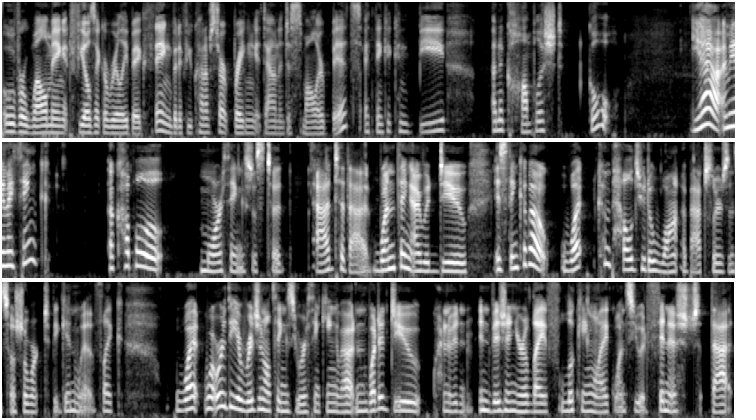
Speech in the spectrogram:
overwhelming, it feels like a really big thing. But if you kind of start breaking it down into smaller bits, I think it can be an accomplished goal. Yeah, I mean, I think a couple more things just to add to that. One thing I would do is think about what compelled you to want a bachelor's in social work to begin with. Like, what what were the original things you were thinking about, and what did you kind of en- envision your life looking like once you had finished that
